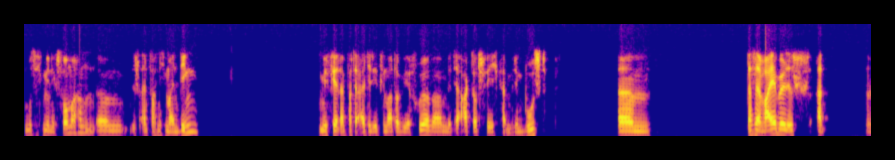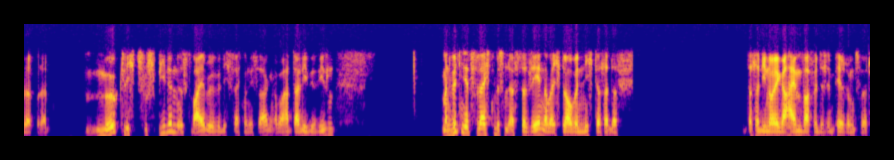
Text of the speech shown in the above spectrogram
muss ich mir nichts vormachen. Ähm, ist einfach nicht mein Ding. Mir fehlt einfach der alte Dezimator, wie er früher war, mit der Arcdodge-Fähigkeit, mit dem Boost. Ähm, dass er viable ist, hat oder, oder möglich zu spielen ist, viable will ich vielleicht noch nicht sagen, aber hat Dali bewiesen. Man wird ihn jetzt vielleicht ein bisschen öfter sehen, aber ich glaube nicht, dass er das, dass er die neue Geheimwaffe des Imperiums wird.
